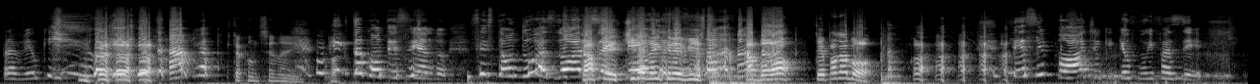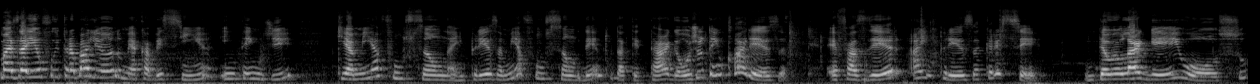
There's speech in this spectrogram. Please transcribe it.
para ver o que, o que que tava. O que tá acontecendo aí? O que, que tá acontecendo? Vocês estão duas horas Café, aí tira da entrevista. Acabou. O tempo acabou. Vê se pode o que, que eu fui fazer. Mas aí eu fui trabalhando minha cabecinha, entendi que a minha função na empresa, a minha função dentro da Tetarga, hoje eu tenho clareza, é fazer a empresa crescer. Então eu larguei o osso.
